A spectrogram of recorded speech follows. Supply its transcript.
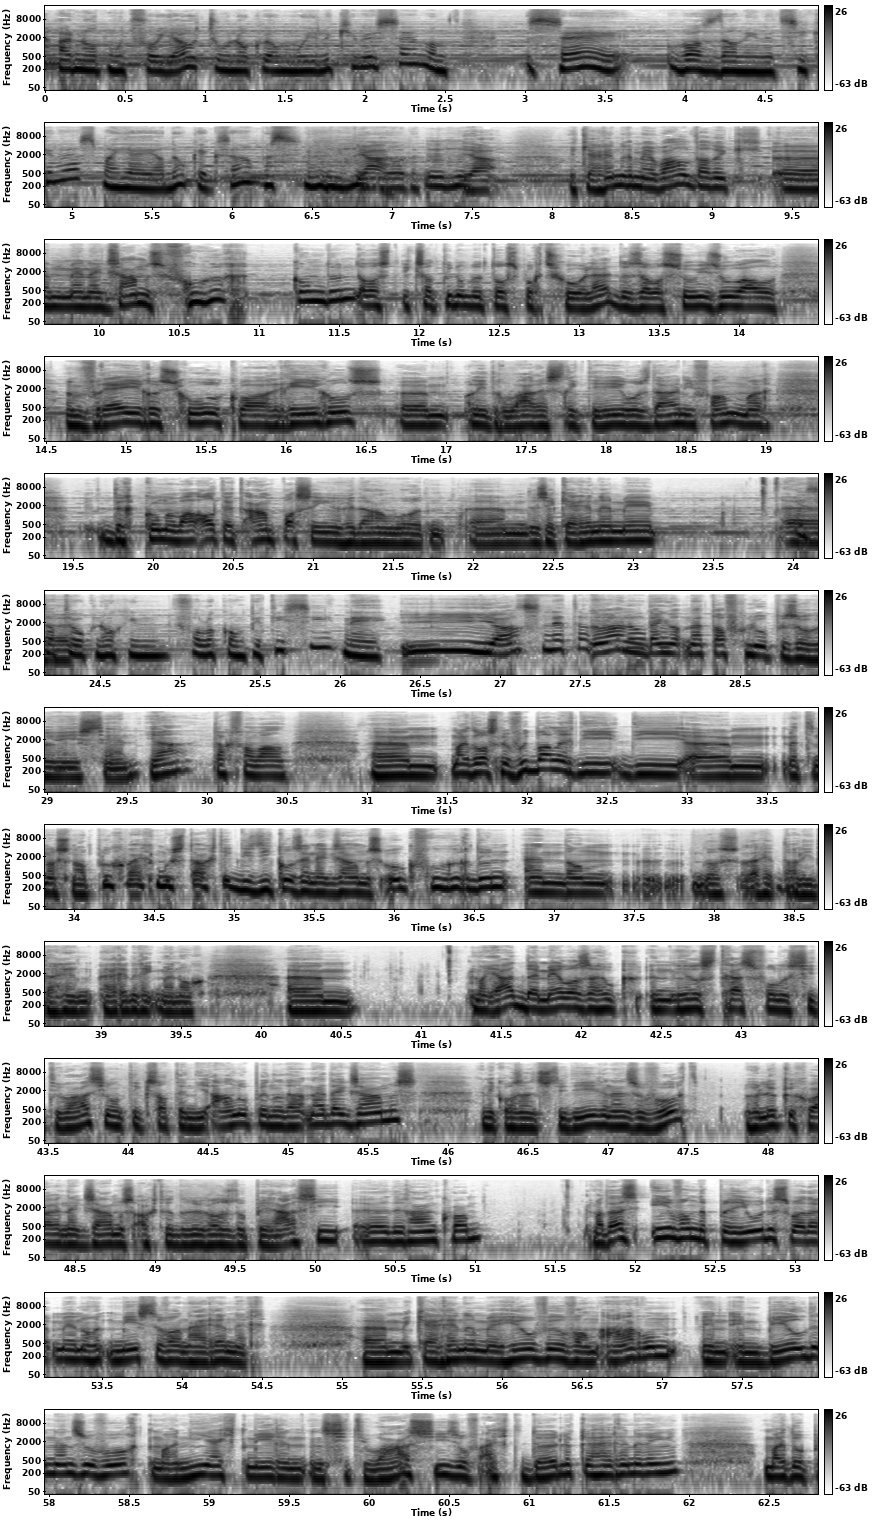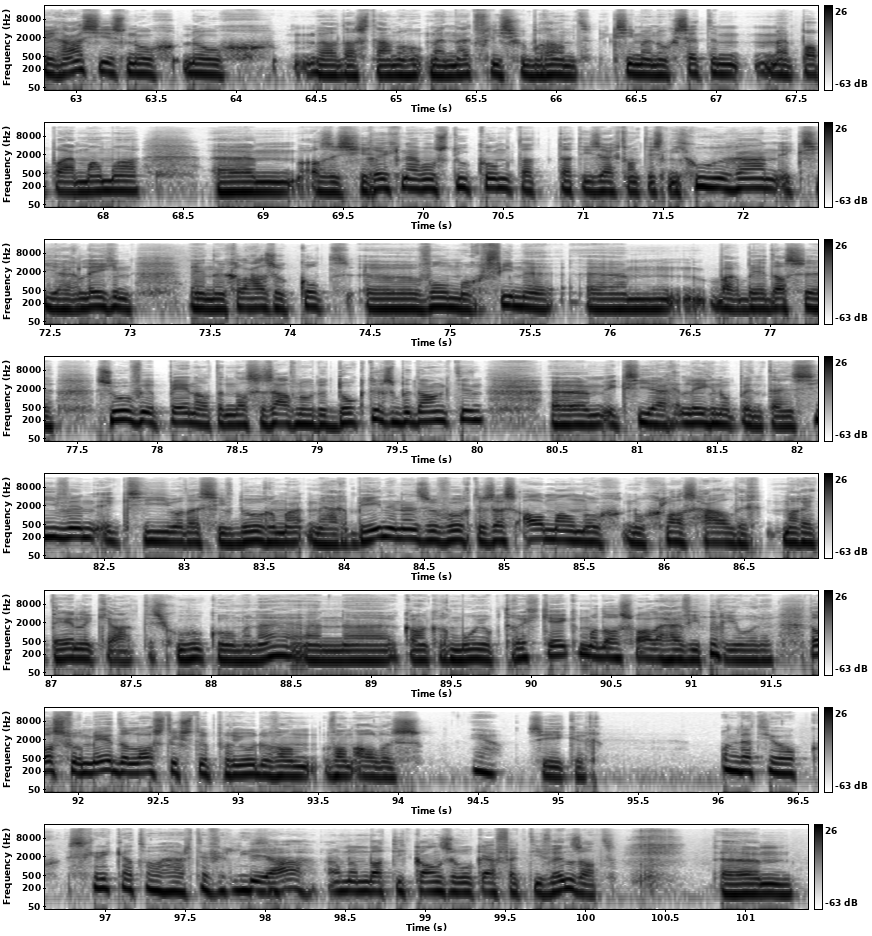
Arnold moet voor jou toen ook wel moeilijk geweest zijn, want zij was dan in het ziekenhuis, maar jij had ook examens in die Ja, periode. ja, ik herinner mij wel dat ik eh, mijn examens vroeger kon doen. Dat was, ik zat toen op de topsportschool, hè, dus dat was sowieso al een vrijere school qua regels. Ehm allee, er waren strikte regels daar niet van, maar er konden wel altijd aanpassingen gedaan worden. Ehm, dus ik herinner mij... Is dat eh, ook nog in volle competitie? Nee. Ja. Dat is net Ja, afgelopen? ik denk dat het net afgelopen zou geweest zijn. Ja, ik dacht van wel. Ehm, maar er was een voetballer die, die ehm, met de nationale ploeg weg moest, dacht ik. Dus die kon zijn examens ook vroeger doen. En dan, eh, dat, dat herinner ik me nog. Ehm, maar ja, bij mij was dat ook een heel stressvolle situatie, want ik zat in die aanloop inderdaad naar de examens. En ik was aan het studeren enzovoort. Gelukkig waren de examens achter de rug als de operatie eh, eraan kwam. Maar dat is een van de periodes waar ik mij nog het meeste van herinner. Um, ik herinner me heel veel van Aaron in, in beelden enzovoort, maar niet echt meer in, in, situaties of echt duidelijke herinneringen. Maar de operatie is nog, nog ja, dat staat nog op mijn netvlies gebrand. Ik zie me nog zitten met papa en mama. Um, als de chirurg naar ons toe komt, dat, dat hij zegt van het is niet goed gegaan. Ik zie haar liggen in een glazen kot uh, vol morfine, um, waarbij dat ze zoveel pijn had en dat ze zelf nog de dokters bedankten. ik zie haar liggen op intensieven. Ik zie wat ze heeft doorgemaakt met haar benen enzovoort. Dus dat is allemaal nog, nog glashelder. Maar uiteindelijk, ja, het is goed gekomen. Hè. En uh, kan ik er mooi op terugkijken, maar dat was wel een heavy periode. Dat was voor mij de lastigste periode van, van alles. Ja. Zeker. Omdat je ook schrik had om haar te verliezen. Ja, en omdat die kans er ook effectief in zat. Um,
